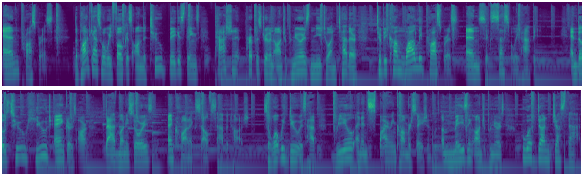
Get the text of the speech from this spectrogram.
and Prosperous the podcast where we focus on the two biggest things passionate, purpose driven entrepreneurs need to untether to become wildly prosperous and successfully happy. And those two huge anchors are bad money stories and chronic self sabotage. So, what we do is have real and inspiring conversations with amazing entrepreneurs who have done just that.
